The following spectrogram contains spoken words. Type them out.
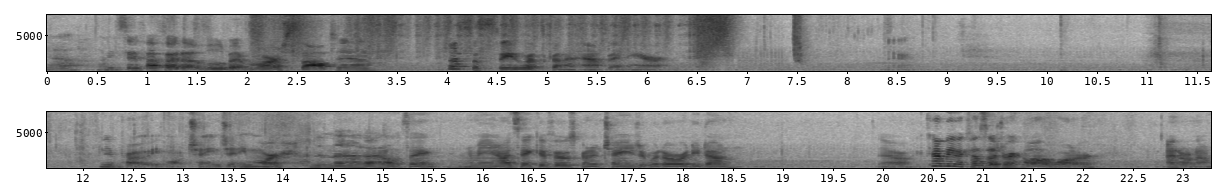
Yeah, let me see if I put a little bit more salt in, just to see what's gonna happen here. It probably won't change any more than that, I don't think. I mean, I think if it was gonna change, it would already done. So, it could be because I drink a lot of water. I don't know.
